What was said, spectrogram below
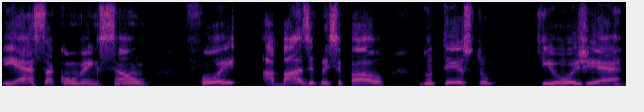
e essa convenção foi a base principal do texto que hoje é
